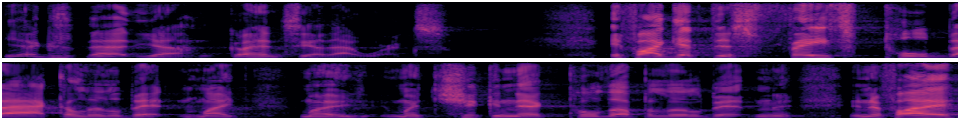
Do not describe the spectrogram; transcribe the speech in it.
Yeah, that, yeah, go ahead and see how that works. If I get this face pulled back a little bit, my, my, my chicken neck pulled up a little bit, and, and if I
